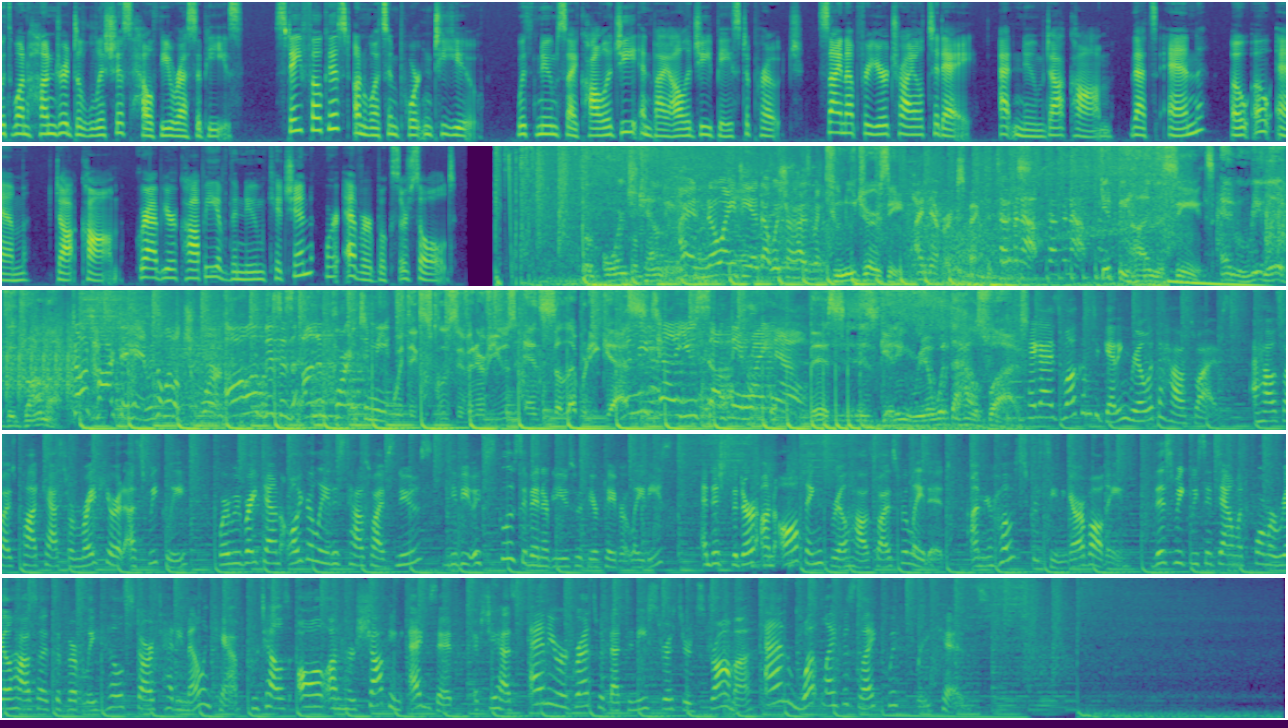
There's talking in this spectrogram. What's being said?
with 100 delicious healthy recipes. Stay focused on what's important to you with Noom's psychology and biology based approach. Sign up for your trial today at Noom.com. That's N O O M.com. Grab your copy of The Noom Kitchen wherever books are sold. From Orange County I had no idea that was your husband. to New Jersey, I never expected this. Toughen up, toughen up. Get behind the scenes and relive the drama Don't talk to him. He's a little twerp. All of this is unimportant to me. with exclusive interviews and celebrity guests. Let me tell you something right now. This is Getting Real with the Housewives. Hey guys, welcome to Getting Real with the Housewives, a Housewives podcast from right here at Us Weekly, where we break down all your latest Housewives news, give you exclusive interviews with your favorite ladies, and dish the dirt on all things Real Housewives related. I'm your host, Christina Garibaldi. This week we sit down with former Real Housewives of Beverly Hills star Teddi Mellencamp, who tells all on her shocking exit, if she has any regrets with that Denise Richards drama, and what life is like with three kids.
